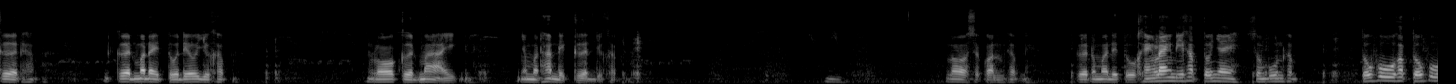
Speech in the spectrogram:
เกิดครับ เกิดมาได้ตัวเดียวอยู่ครับ รอเกิดมาอีก ยังมาท่านได้เกิดอยู่ครับรอสกก่อนครับเนี่ยเกิดออกมาได้ตัวแข็งแรงดีครับ ตัวใหญ่สมบูรณ์ครับ ตัวผู้ครับตัวผู้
